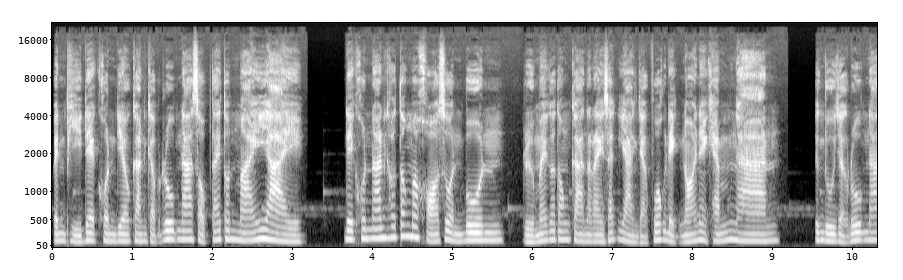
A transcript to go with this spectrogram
เป็นผีเด็กคนเดียวกันกับรูปหน้าศพใต้ต้นไม้ใหญ่ เด็กคนนั้นเขาต้องมาขอส่วนบุญ หรือไม่ก็ต้องการอะไรสักอย่างจากพวกเด็กน้อยในแคมป์งาน ซึ่งดูจากรูปหน้า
